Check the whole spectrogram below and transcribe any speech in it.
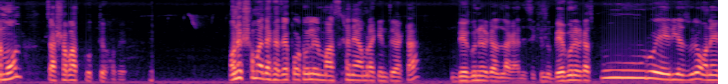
এমন চাষাবাদ করতে হবে। অনেক সময় দেখা যায় পটলের মাঝখানে আমরা কিন্তু একটা বেগুনের গাছ লাগা দিচ্ছি কিন্তু বেগুনের গাছ পুরো এরিয়া জুড়ে, অনেক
